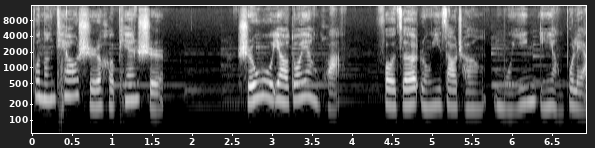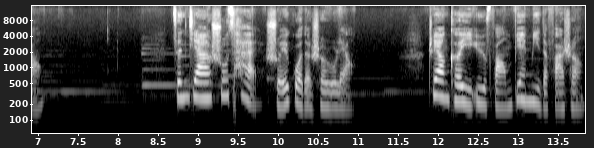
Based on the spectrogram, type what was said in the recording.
不能挑食和偏食，食物要多样化，否则容易造成母婴营养不良。增加蔬菜水果的摄入量。这样可以预防便秘的发生。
